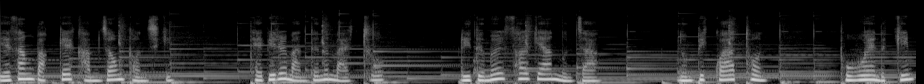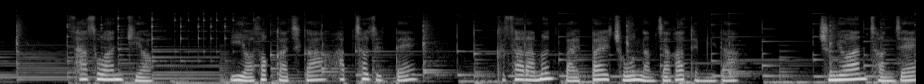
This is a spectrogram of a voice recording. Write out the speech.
예상 밖의 감정 던지기. 대비를 만드는 말투. 리듬을 설계한 문장. 눈빛과 톤. 보호의 느낌. 사소한 기억. 이 여섯 가지가 합쳐질 때 그 사람은 말빨 좋은 남자가 됩니다. 중요한 전제.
